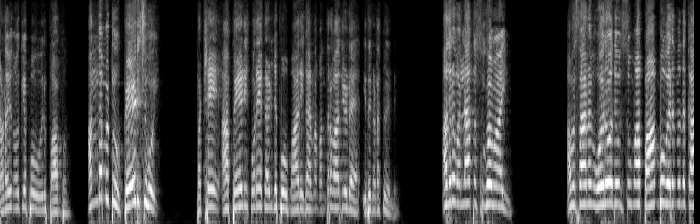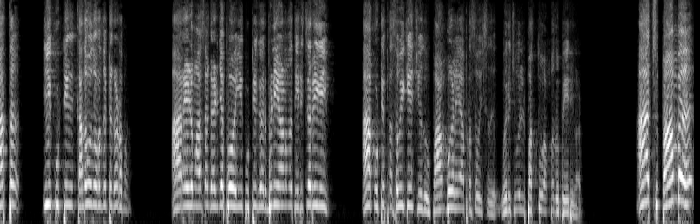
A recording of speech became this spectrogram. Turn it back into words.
തടവി നോക്കിയപ്പോ ഒരു പാമ്പ്. അന്തം വിട്ടു പേടിച്ചു പോയി. പക്ഷേ ആ പേടി കുറെ കഴിഞ്ഞപ്പോ മാറി. കാരണം മന്ത്രവാദിയുടെ ഇത് കിടക്കുകയല്ലേ. അതിന് വല്ലാത്ത സുഖമായി. അവസാനം ഓരോ ദിവസവും ആ പാമ്പ് വരുന്നത് കാത്ത് ഈ കുട്ടി കഥവ് തുറന്നിട്ട് കിടന്നു. ആറേഴ് മാസം കഴിഞ്ഞപ്പോ ഈ കുട്ടി ഗർഭിണിയാണെന്ന് തിരിച്ചറിയുകയും ആ കുട്ടി പ്രസവിക്കുകയും ചെയ്തു. പാമ്പുകളെയാ പ്രസവിച്ചത്. ഒരു ചൂലിൽ പത്തു അമ്പത് പേരുകൾ. ആ പാമ്പ്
